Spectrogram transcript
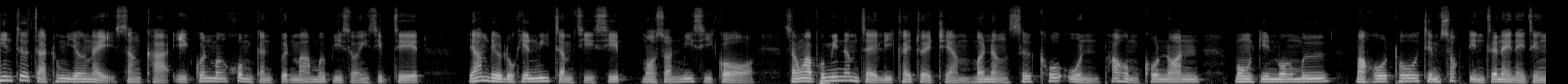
หินเจอจากทุ่งเยืองในสังขาอีกก้นเมืองคมกันเปิดมาเมื่อปี2017 ยามเดียวลูกเฮียนมีจำสี่สิบมอซอนมีสีก่อสังว่าผู้มีน้ำใจลีใครจ่วยแถมเมื่อนังซื้อโคอุ่น ผ้าห่มโคนอน มงตีนมงมือ มาโฮโทเจมซอกตินเจอในไหนจึง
